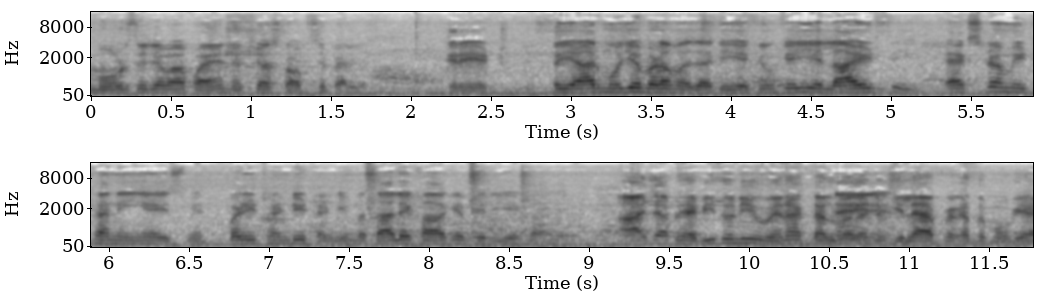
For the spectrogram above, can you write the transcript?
मोड़ से जब आप आए नक्शा स्टॉप से पहले। ग्रेट तो यार मुझे बड़ा मज़ा दिया क्योंकि ये लाइट एक्स्ट्रा मीठा नहीं है इसमें। बड़ी ठंडी ठंडी। मसाले खा के फिर ये खा ले। आज आप हैवी तो नहीं हुए ना कल वाला जो गिला आपका खत्म हो गया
